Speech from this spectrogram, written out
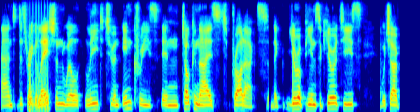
And this regulation will lead to an increase in tokenized products. like European securities which are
